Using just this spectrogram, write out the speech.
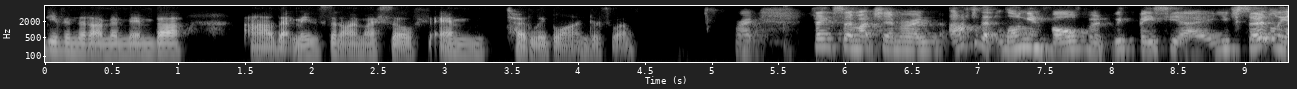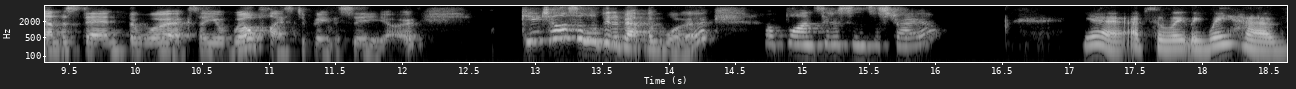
given that I'm a member, uh, that means that I myself am totally blind as well. Great. Thanks so much, Emma. And after that long involvement with BCA, you certainly understand the work. So you're well placed to be the CEO. Can you tell us a little bit about the work of Blind Citizens Australia? Yeah, absolutely. We have,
